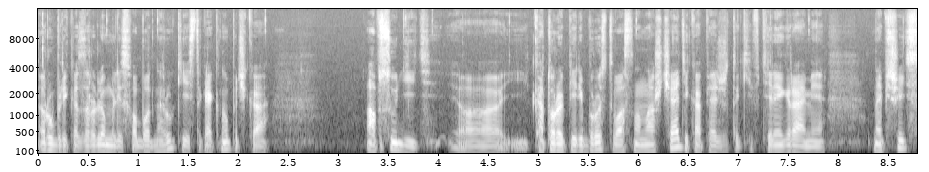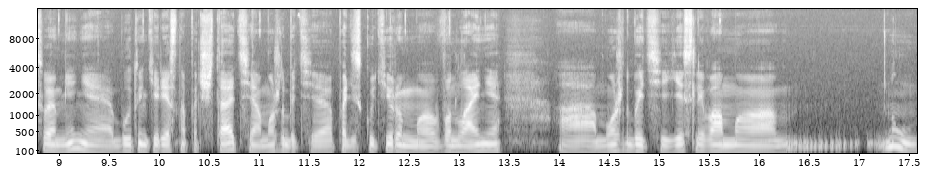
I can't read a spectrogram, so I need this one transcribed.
рубрика «За рулем или свободные руки» есть такая кнопочка «Обсудить», которая перебросит вас на наш чатик, опять же таки, в Телеграме. Напишите свое мнение, будет интересно почитать, а может быть, подискутируем в онлайне. А может быть, если вам ну,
